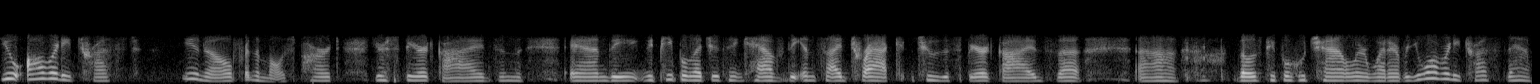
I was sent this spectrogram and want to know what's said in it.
you already trust you know for the most part your spirit guides and and the the people that you think have the inside track to the spirit guides uh uh, those people who channel or whatever, you already trust them.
